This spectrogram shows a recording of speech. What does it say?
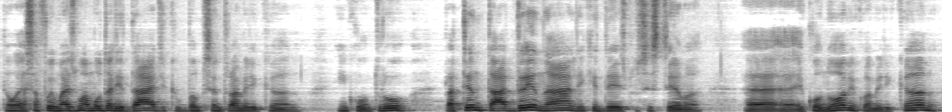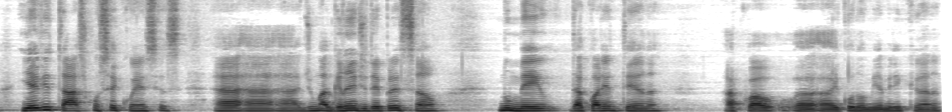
Então essa foi mais uma modalidade que o Banco Central americano encontrou para tentar drenar liquidez para o sistema eh, econômico americano e evitar as consequências eh, eh, de uma grande depressão no meio da quarentena a qual a, a economia americana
